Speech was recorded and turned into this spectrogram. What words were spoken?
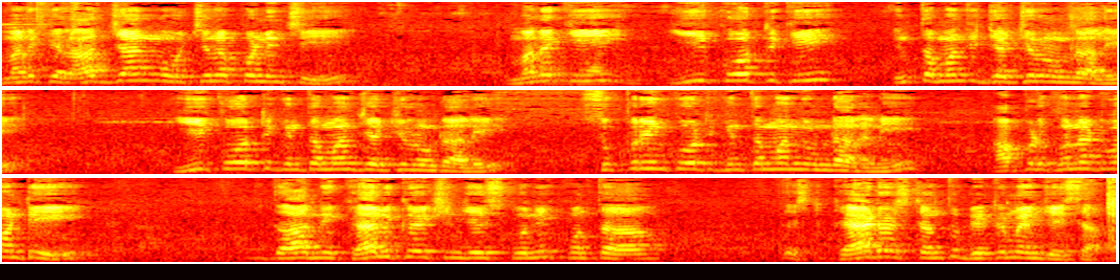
మనకి రాజ్యాంగం వచ్చినప్పటి నుంచి మనకి ఈ కోర్టుకి ఇంతమంది జడ్జిలు ఉండాలి ఈ కోర్టుకి ఇంతమంది జడ్జిలు ఉండాలి సుప్రీం కోర్టుకి ఇంతమంది ఉండాలని అప్పటికున్నటువంటి దాన్ని క్యాలిక్యులేషన్ చేసుకుని కొంత క్యాడర్ స్ట్రెంత్ డిటర్మైన్ చేశారు.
